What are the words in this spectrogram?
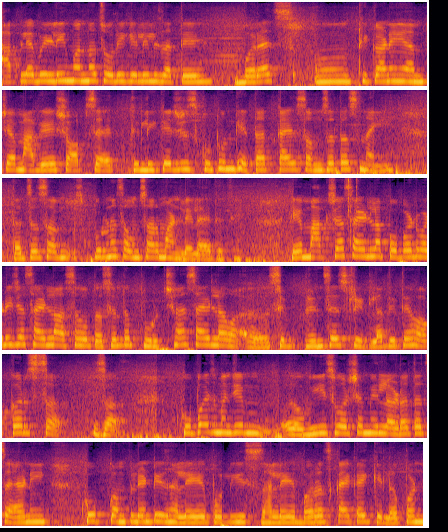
आपल्या बिल्डिंगमधनं चोरी केलेली जाते. बऱ्याच ठिकाणी आमच्या मागे शॉप्स आहेत. ते लिकेजेस कुठून घेतात काय समजतच नाही. त्याचं सं पूर्ण संसार मांडलेला आहे तिथे. हे मागच्या साईडला पोपटवाडीच्या साईडला असं होत असेल तर पुढच्या साईडला सि प्रिन्सेस स्ट्रीटला तिथे हॉकर्सचं ज खूपच म्हणजे वीस वर्ष मी लढतच आहे. आणि खूप कंप्लेंटी झाले पोलीस झाले बरंच काय काय केलं. पण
